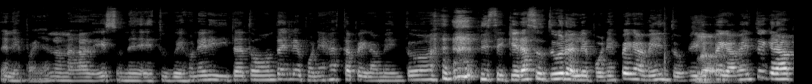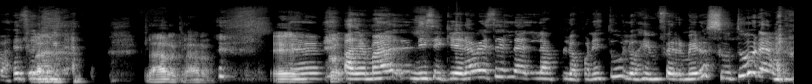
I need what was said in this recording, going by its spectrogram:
En España no nada de eso. ne- Tú ves una heridita tonta y le pones hasta pegamento, ni siquiera sutura, le pones pegamento. y. Pegamento y grapa. eso es lo claro, que- claro, claro. Eh, Eh, Además, ni siquiera a veces la- la- los pones tú, los enfermeros suturan.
